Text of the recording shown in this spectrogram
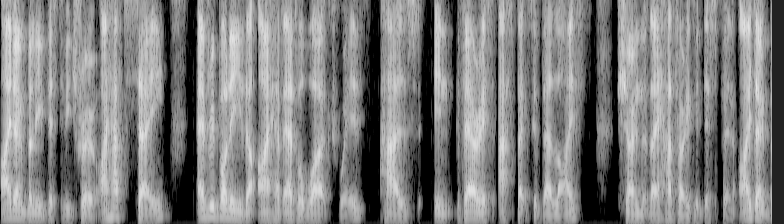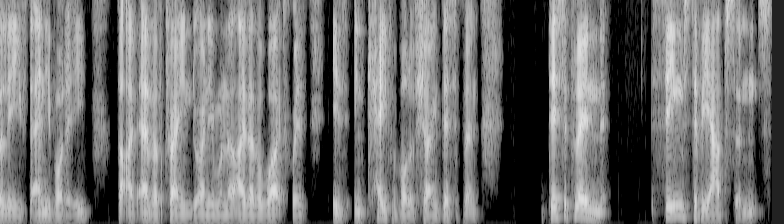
I don't believe this to be true. I have to say, everybody that I have ever worked with has, in various aspects of their life, shown that they have very good discipline. I don't believe that anybody that I've ever trained or anyone that I've ever worked with is incapable of showing discipline. Discipline seems to be absent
